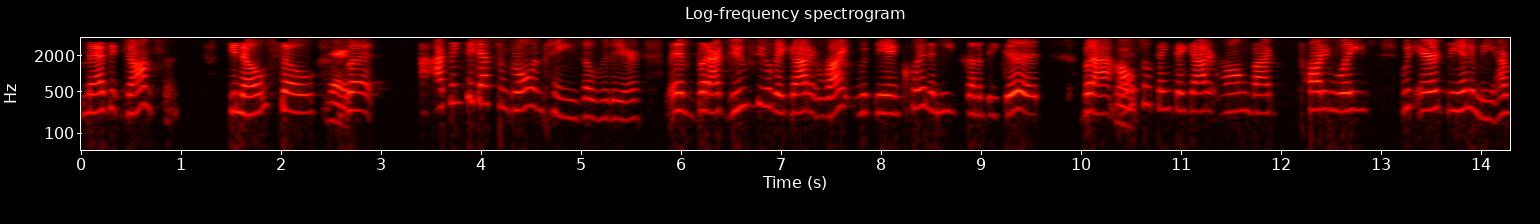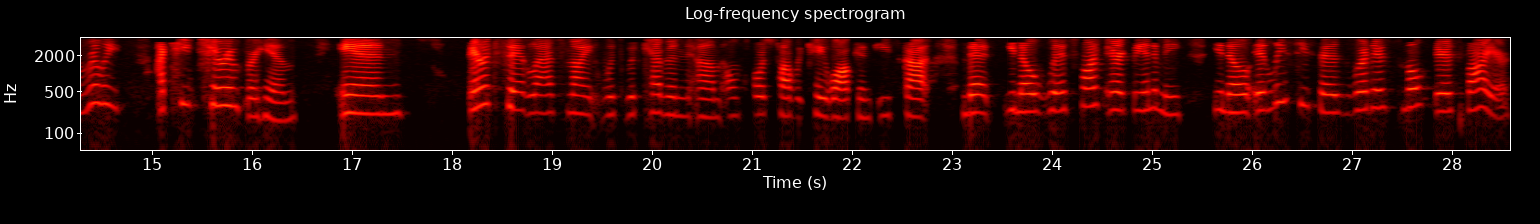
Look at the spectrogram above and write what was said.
Magic Johnson? You know, so right. but I think they got some growing pains over there. And, but I do feel they got it right with Dan Quinn, and he's going to be good. But I right. also think they got it wrong by parting ways with Eric Bieniemy. I really, I keep cheering for him. And Eric said last night with with Kevin um, on Sports Talk with K Walk and E Scott that you know as far as Eric Bieniemy, you know at least he says where there's smoke there's fire,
